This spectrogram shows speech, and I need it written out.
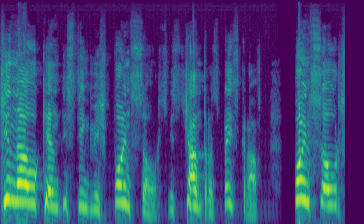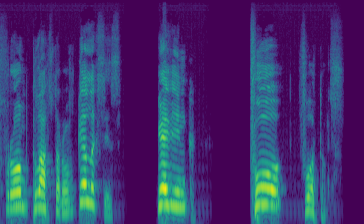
He now can distinguish point source with Chandra spacecraft point source from cluster of galaxies having four photons.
